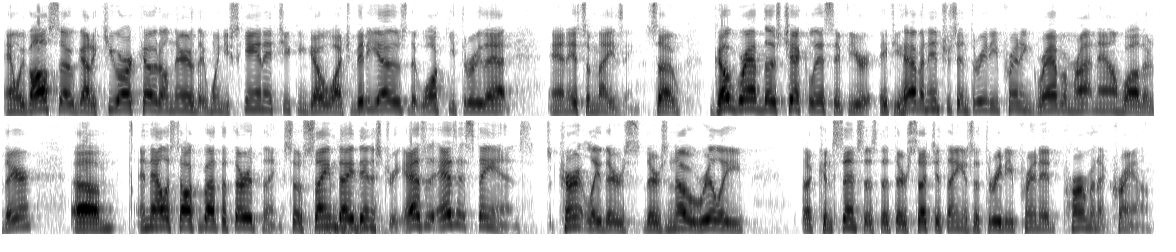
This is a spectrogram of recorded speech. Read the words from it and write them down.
and we've also got a QR code on there that when you scan it, you can go watch videos that walk you through that, and it's amazing. So go grab those checklists. If, you're, if you have an interest in 3D printing, grab them right now while they're there. Um, and now let's talk about the third thing. So same day dentistry. As, as it stands, currently there's, there's no really a consensus that there's such a thing as a 3D printed permanent crown.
